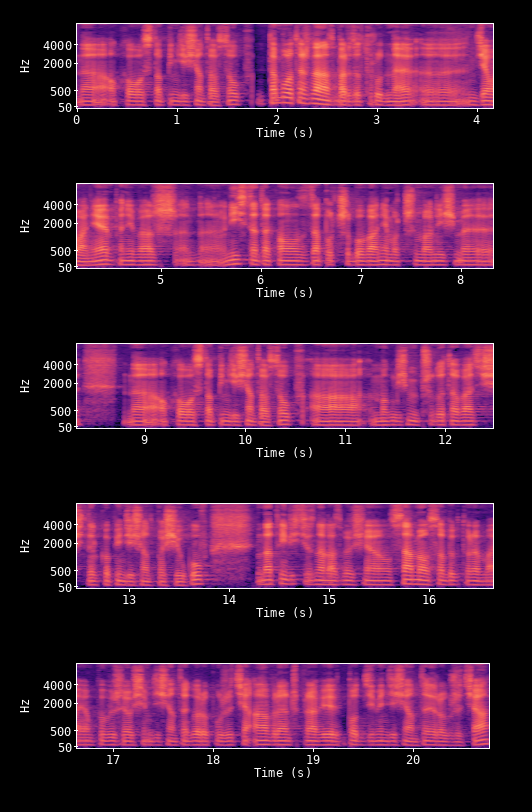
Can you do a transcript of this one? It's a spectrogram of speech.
na około 150 osób. To było też dla nas bardzo trudne e, działanie, ponieważ e, listę taką z zapotrzebowaniem otrzymaliśmy na około 150 osób, a mogliśmy przygotować tylko 50 posiłków. Na tej liście znalazły się same osoby, które mają powyżej 80 roku życia, a wręcz prawie pod 90 rok życia.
